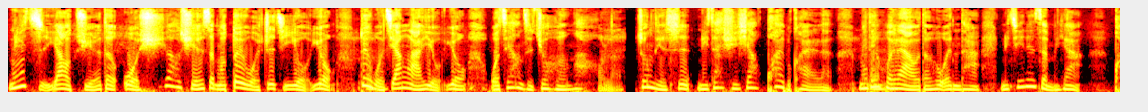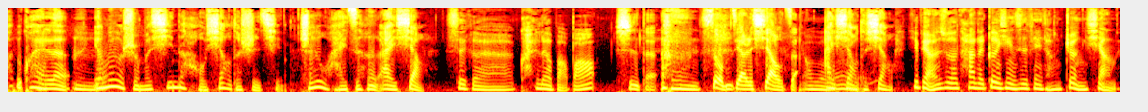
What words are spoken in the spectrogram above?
你只要觉得我需要学什么对我自己有用，对我将来有用，我这样子就很好了。重点是你在学校快不快乐？每天回来我都会问他：你今天怎么样？快不快乐？有没有什么新的好？笑的事情，所以我孩子很爱笑，是个快乐宝宝。是的，是我们家的校长，爱笑的笑，就表示说他的个性是非常正向的，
